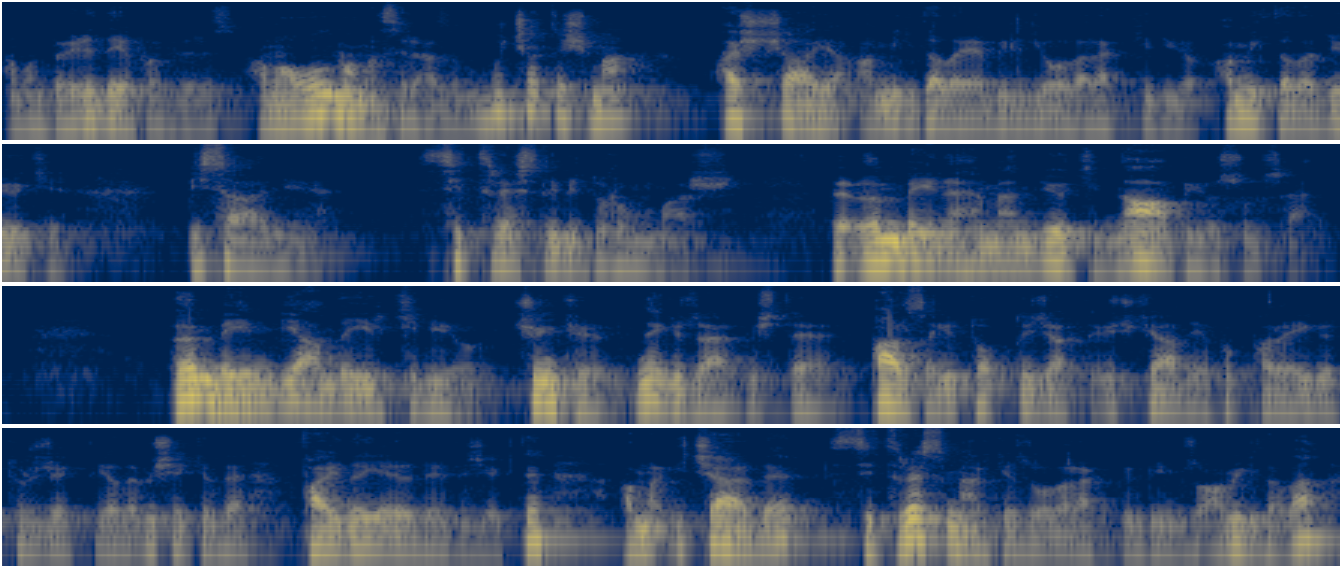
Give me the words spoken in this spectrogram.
Ama böyle de yapabiliriz. Ama olmaması lazım. Bu çatışma aşağıya amigdalaya bilgi olarak gidiyor. Amigdala diyor ki bir saniye stresli bir durum var. Ve ön beyine hemen diyor ki ne yapıyorsun sen? Ön beyin bir anda irkiliyor. Çünkü ne güzel işte parsayı toplayacaktı, üç kağıdı yapıp parayı götürecekti ya da bir şekilde faydayı elde edecekti. Ama içeride stres merkezi olarak bildiğimiz o amigdala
